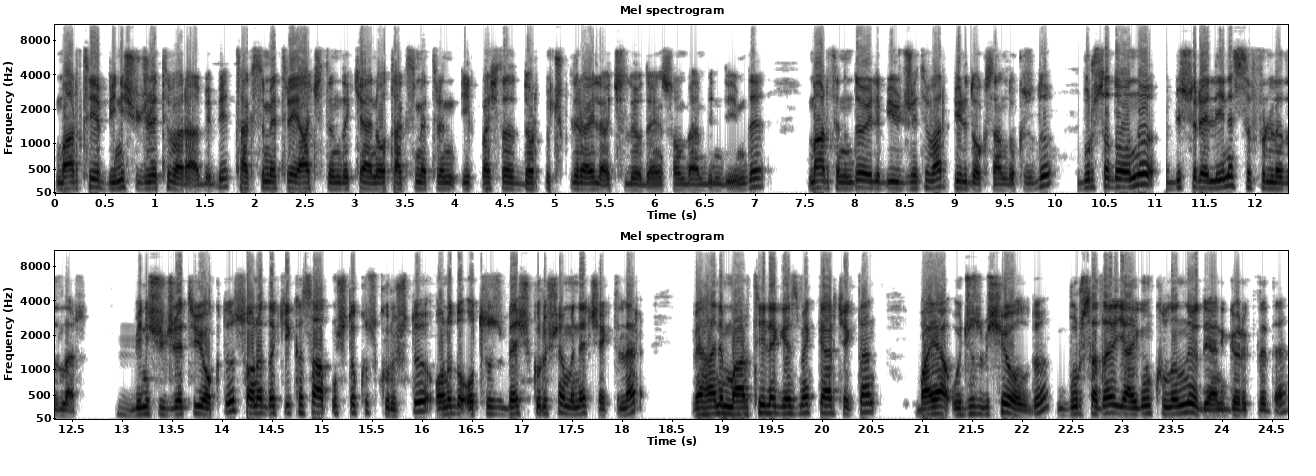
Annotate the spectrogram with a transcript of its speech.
Martı'ya biniş ücreti var abi bir. Taksimetreyi açtığındaki hani o taksimetrenin ilk başta 4,5 lirayla açılıyordu en son ben bindiğimde. Martı'nın da öyle bir ücreti var 1.99'du. Bursa'da onu bir süreliğine sıfırladılar. Hmm. Biniş ücreti yoktu. Sonra dakikası 69 kuruştu. Onu da 35 kuruşa mı ne çektiler. Ve hani Martı ile gezmek gerçekten bayağı ucuz bir şey oldu. Bursa'da yaygın kullanılıyordu yani Görükle'de.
